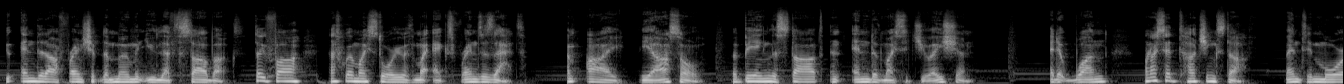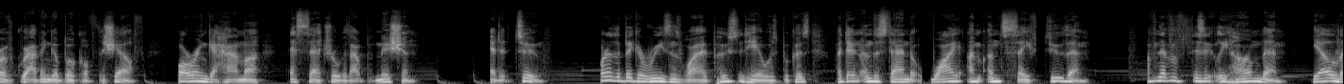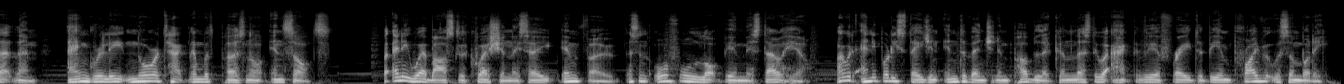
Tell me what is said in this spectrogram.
You ended our friendship the moment you left Starbucks. So far, that's where my story with my ex friends is at. Am I the asshole for being the start and end of my situation? Edit 1 When I said touching stuff, meant in more of grabbing a book off the shelf, borrowing a hammer, etc. without permission. Edit 2 One of the bigger reasons why I posted here was because I don't understand why I'm unsafe to them. I've never physically harmed them, yelled at them, angrily nor attack them with personal insults. But any web asks a question, they say, info, there's an awful lot being missed out here. Why would anybody stage an intervention in public unless they were actively afraid to be in private with somebody?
